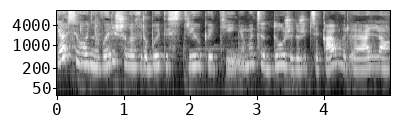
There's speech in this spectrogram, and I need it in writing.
Я сьогодні вирішила зробити стрілки тінями. Це дуже-дуже цікаво. Реально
